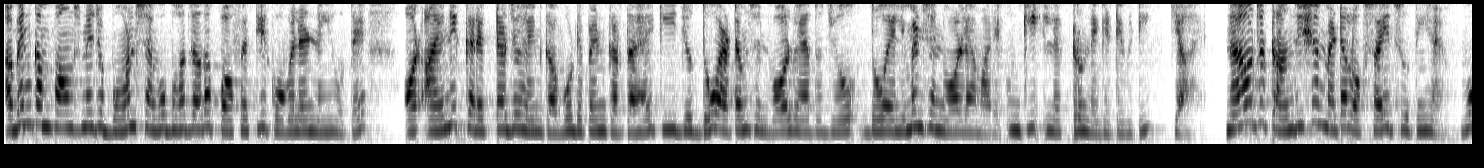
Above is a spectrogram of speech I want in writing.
अब इन कंपाउंड्स में जो बॉन्ड्स हैं, वो बहुत ज़्यादा परफेक्टली कोवेलेंट नहीं होते और आयनिक करेक्टर जो है इनका, वो डिपेंड करता है कि जो दो एटम्स इन्वॉल्व हैं तो जो दो एलिमेंट्स इन्वॉल्व है हमारे, उनकी इलेक्ट्रोनेगेटिविटी क्या है। नाउ जो ट्रांजिशन मेटल ऑक्साइड्स होती हैं, वो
